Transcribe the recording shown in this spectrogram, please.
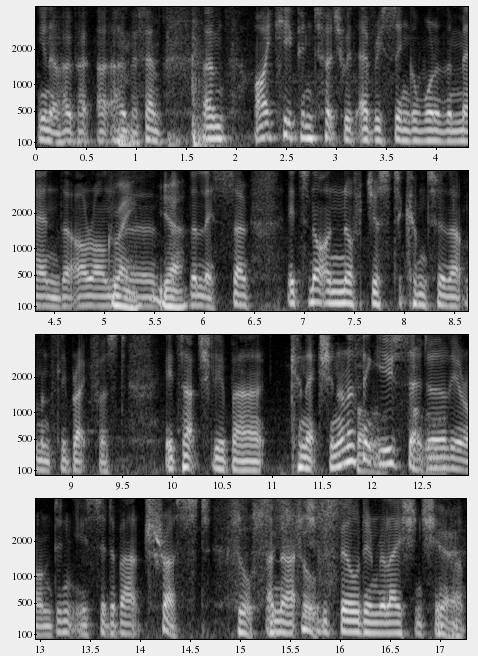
you know, Hope, uh, Hope FM. Um, I keep in touch with every single one of the men that are on Great, the, yeah. the list. So it's not enough just to come to that monthly breakfast. It's actually about connection. And I think you said follow. earlier on, didn't you, Sid, about trust Trust, and it's actually trust. building relationship Yeah. up.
